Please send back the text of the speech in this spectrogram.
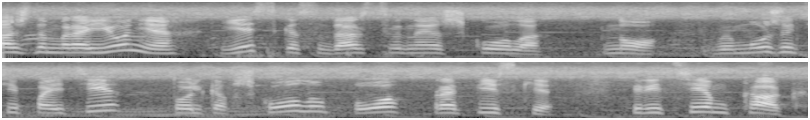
каждом районе есть государственная школа, но вы можете пойти только в школу по прописке. Перед тем, как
